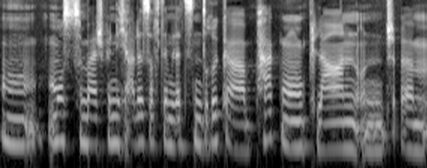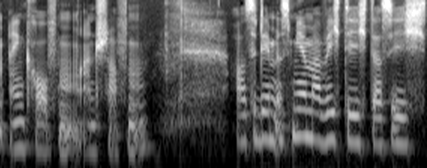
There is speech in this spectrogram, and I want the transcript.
muss zum Beispiel nicht alles auf dem letzten Drücker packen, planen und ähm, einkaufen, anschaffen. Außerdem ist mir immer wichtig, dass ich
